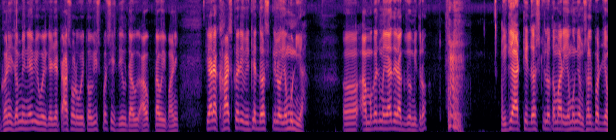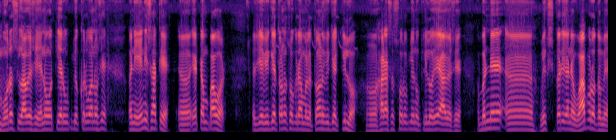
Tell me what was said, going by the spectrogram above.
ઘણી જમીન એવી હોય કે જે ટાસોડ હોય તો વીસ પચીસ દિવસ આપતા હોય પાણી, ત્યારે ખાસ કરી વીઘે દસ કિલો એમોનિયા આ મગજમાં યાદ રાખજો મિત્રો. વીઘે આઠથી દસ કિલો તમારે એમોનિયમ સલ્ફેટ જે મોરસિયું આવે છે, એનો અત્યારે ઉપયોગ કરવાનો છે. અને એની સાથે એટમ પાવર જે વીઘે ત્રણસો ગ્રામ એટલે ત્રણ વીઘે કિલો સાડા છસો રૂપિયાનું કિલો એ આવે છે. બંને મિક્સ કરી અને વાપરો તમે.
